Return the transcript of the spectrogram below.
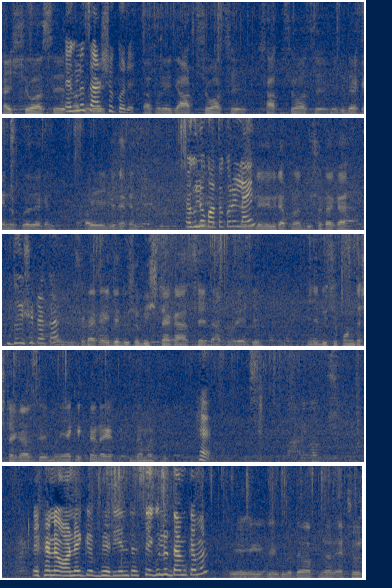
চারশো আছে এগুলো চারশো করে। তারপরে এই যে আটশো আছে সাতশো আছে এই যে দেখেন উপরে দেখেন এই যে দেখেন। এগুলো কত করে লাইন এগুলো আপনার দুশো টাকা। দুইশো টাকা? দুশো টাকা এই যে দুশো বিশ টাকা আছে তারপরে এই যে এই যে দুশো পঞ্চাশ টাকা আছে মানে এক একটা দাম আর কি। হ্যাঁ। এখানে অনেক ভেরিয়েন্ট আছে। এগুলোর দাম কেমন? এ- এ- দাম আপনার একশো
